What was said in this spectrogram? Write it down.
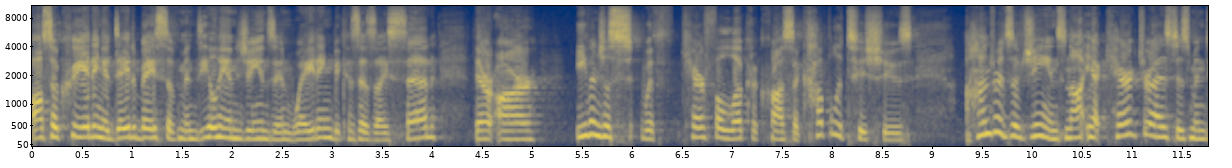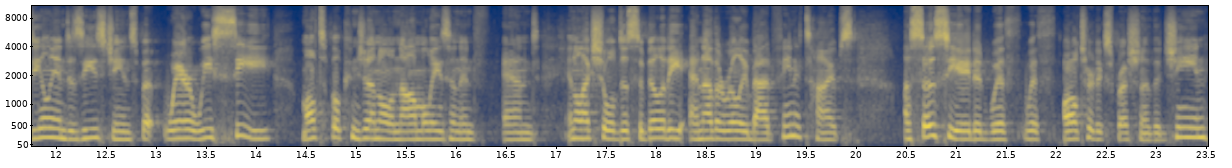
also creating a database of Mendelian genes in waiting because as I said, there are, even just with careful look across a couple of tissues, hundreds of genes not yet characterized as Mendelian disease genes, but where we see multiple congenital anomalies and, and intellectual disability and other really bad phenotypes associated with, with altered expression of the gene.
